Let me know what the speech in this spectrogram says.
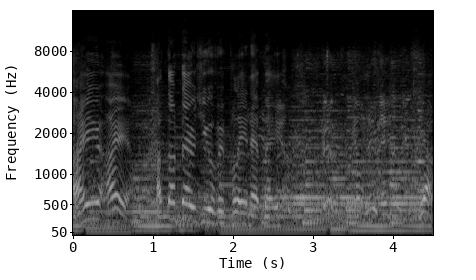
I I, I thought that was you here playing that bass. Yeah.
